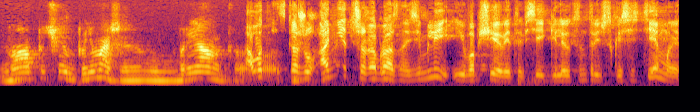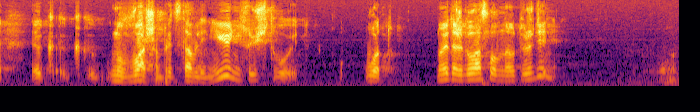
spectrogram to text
Ну, а почему? Понимаешь, э, вариант... А вот скажу, а нет шарообразной Земли и вообще этой всей гелиоцентрической системы, э, ну, в вашем представлении, ее не существует. Вот. Но это же голословное утверждение. Вот.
